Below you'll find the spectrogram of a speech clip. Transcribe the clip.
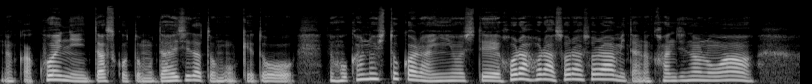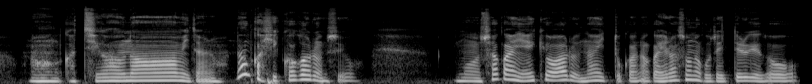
なんか声に出すことも大事だと思うけど、他の人から引用して、ほらほら、そらそら、みたいな感じなのは、なんか違うなぁ、みたいな。なんか引っかかるんですよ。もう社会に影響あるないとかなんか偉そうなこと言ってるけど、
